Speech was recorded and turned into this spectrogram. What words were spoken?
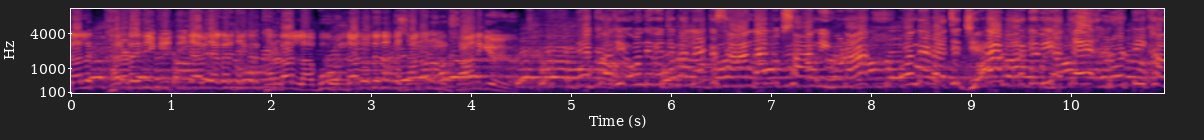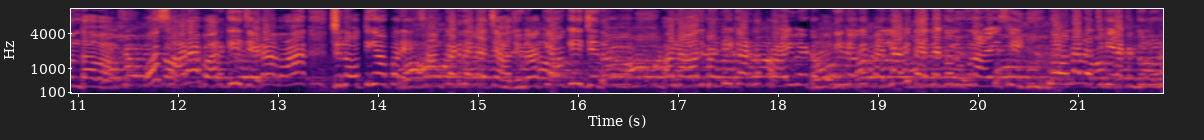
ਗੱਲ ਖਰੜੇ ਦੀ ਕੀਤੀ ਜਾਵੇ, ਅਗਰ ਜੇਕਰ ਖਰੜਾ ਲਾਗੂ ਹੁੰਦਾ ਤਾਂ ਉਹਦੇ ਨਾਲ ਕਿਸਾਨਾਂ ਨੂੰ ਨੁਕਸਾਨ ਕੀ ਹੋਏਗਾ? ਦੇਖੋ ਜੀ, ਉਹਦੇ ਵਿੱਚ ਇਕੱਲੇ ਕਿਸਾਨ ਦਾ ਨੁਕਸਾਨ ਨਹੀਂ ਹੋਣਾ। ਉਹਦੇ ਵਿੱਚ ਜਿਹੜਾ ਵਰਗ ਵੀ ਇੱਥੇ ਰੋਟੀ ਖਾਂਦਾ ਵਾ, ਉਹ ਸਾਰਾ ਵਰਗ ਹੀ ਜਿਹੜਾ ਵਾ ਚੁਣੌਤੀਆਂ ਭਰੇ ਸੰਕਟ ਦੇ ਵਿੱਚ ਆ ਜਾਊਗਾ। ਕਿਉਂਕਿ ਜਦੋਂ ਅਨਾਜ ਮੰਡੀਕਰਨ ਪ੍ਰਾਈਵੇਟ ਹੋ ਗਈ, ਕਿਉਂਕਿ ਪਹਿਲਾਂ ਵੀ ਤਿੰਨ ਕਾਨੂੰਨ ਆਏ ਸੀ, ਤਾਂ ਉਹਨਾਂ ਵਿੱਚ ਵੀ ਇੱਕ ਕਾਨੂੰਨ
